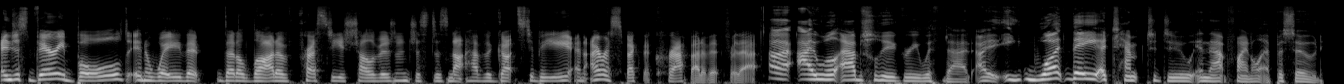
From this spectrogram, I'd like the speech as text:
and just very bold in a way that that a lot of prestige television just does not have the guts to be and i respect the crap out of it for that Uh, I will absolutely agree with that. I what they attempt to do in that final episode,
